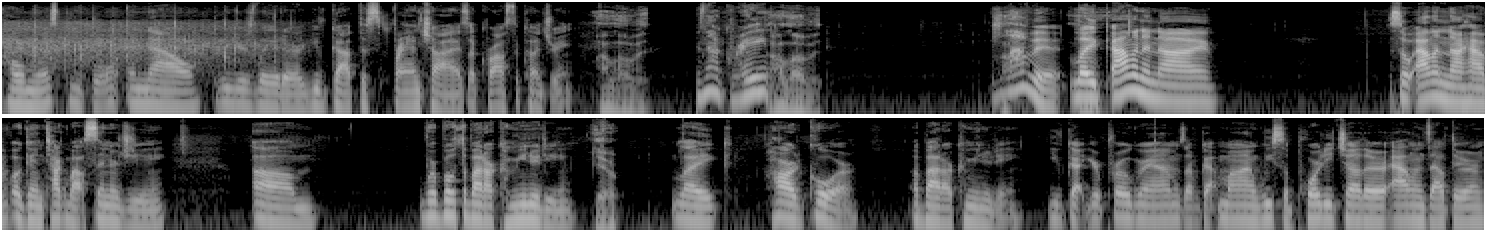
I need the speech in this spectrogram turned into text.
homeless people, and now three years later, you've got this franchise across the country. I love it. Isn't that great? I love it. Love it. Like Alan and I. So Alan and I have again talk about synergy. Um, we're both about our community, Yep. like hardcore about our community. You've got your programs, I've got mine. We support each other. Alan's out there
